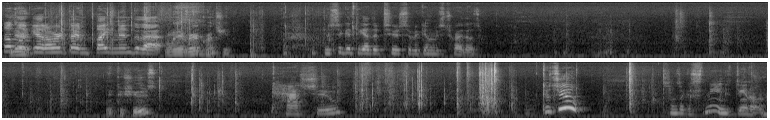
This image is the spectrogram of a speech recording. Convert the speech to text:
You sound They're- like you had a hard time fighting into that. Oh, they're very crunchy. We should get the other two so we can at least try those. The cashews, Cashew. Cashew! Sounds like a sneeze, Dino.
